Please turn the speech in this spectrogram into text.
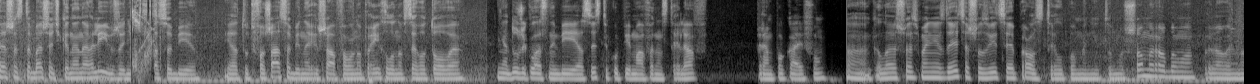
Ти теж з тебешечки не наглій вже ні собі. Я тут фоша собі нарішав, а воно приїхало на все готове. Ні, дуже класний бій, асистику піймав і настріляв. Прям по кайфу. Так, але щось мені здається, що звідси є простріл по мені. Тому що ми робимо? Правильно.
